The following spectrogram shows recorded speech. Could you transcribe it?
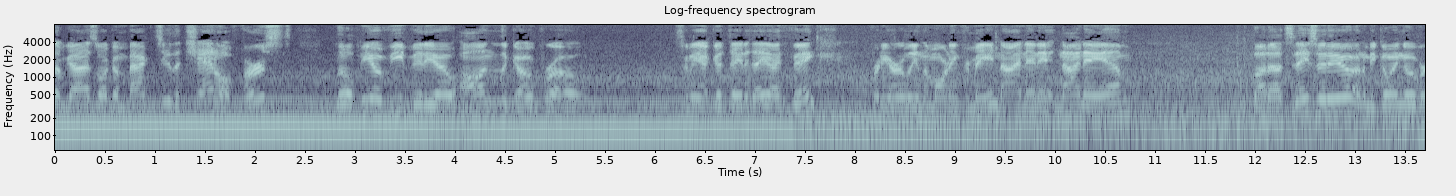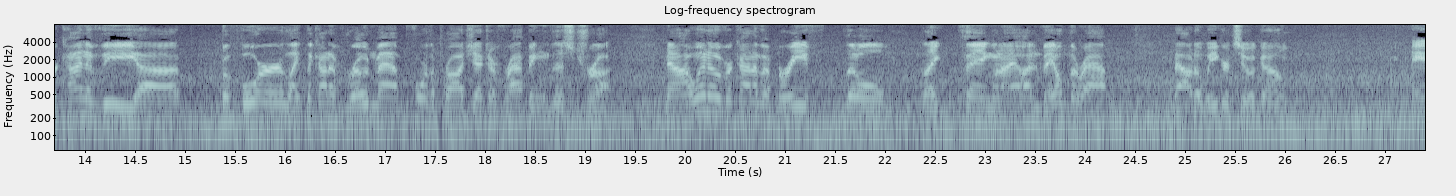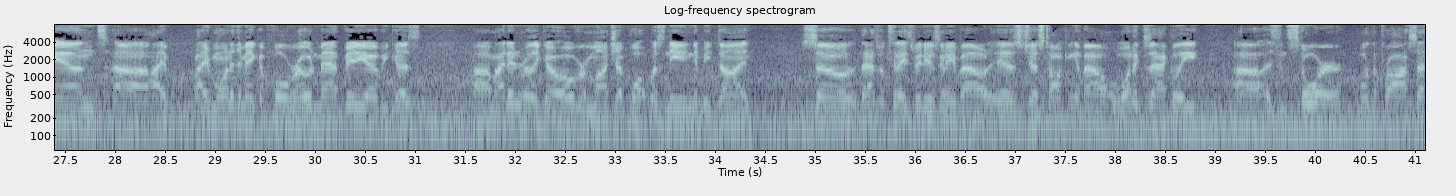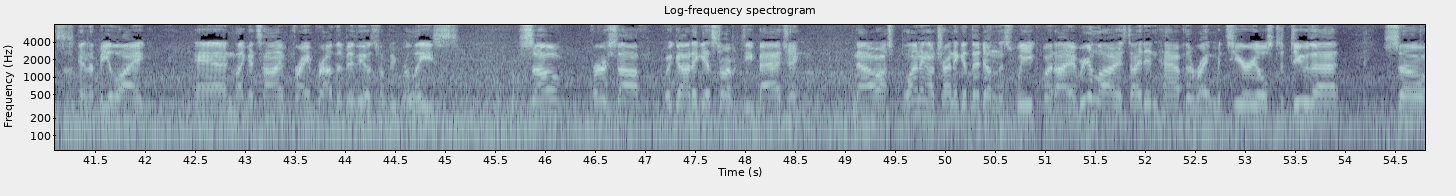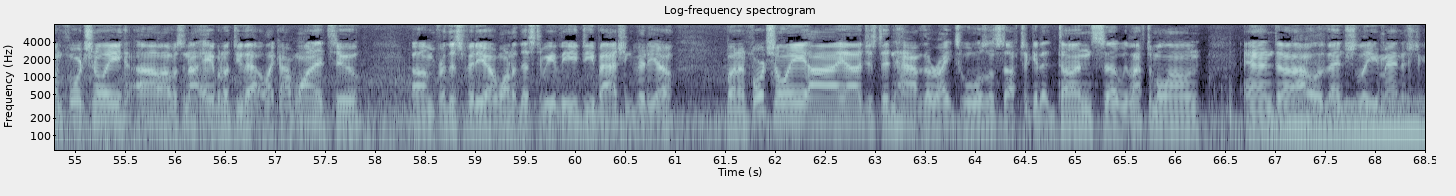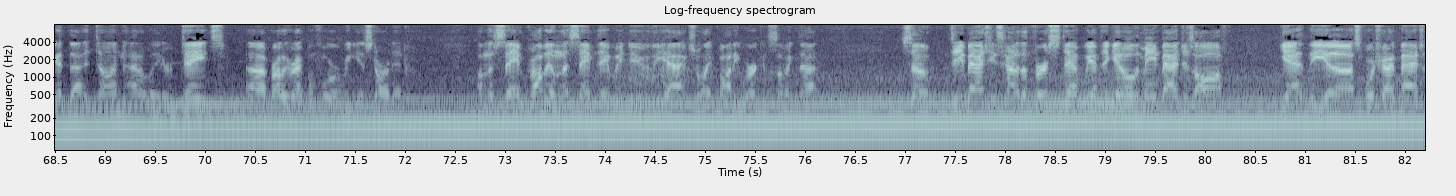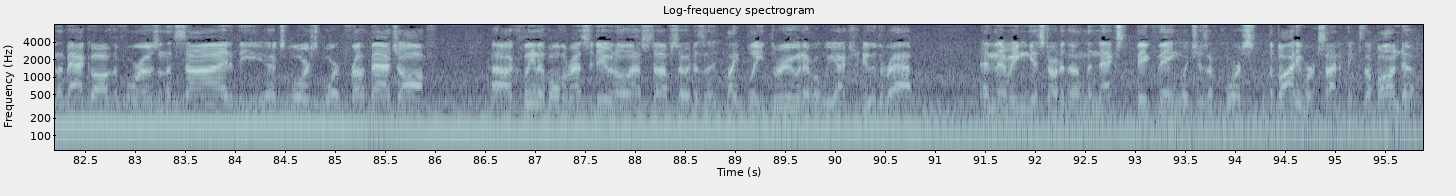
up guys? Welcome back to the channel. First little POV video on the GoPro. It's gonna be a good day today, I think. Pretty early in the morning for me, 9 a.m. But uh, today's video, I'm gonna be going over kind of the, uh, before, like the kind of roadmap for the project of wrapping this truck. Now, I went over kind of a brief little, like, thing when I unveiled the wrap about a week or two ago and uh, I, I wanted to make a full roadmap video because um, I didn't really go over much of what was needing to be done. So that's what today's video is going to be about, is just talking about what exactly uh, is in store, what the process is going to be like, and like a time frame for how the videos will be released. So first off, we got to get started with debadging. Now I was planning on trying to get that done this week, but I realized I didn't have the right materials to do that. So unfortunately, uh, I was not able to do that like I wanted to um, for this video. I wanted this to be the debadging video. But unfortunately, I uh, just didn't have the right tools and stuff to get it done, so we left them alone, and uh, I'll eventually manage to get that done at a later date, uh, probably right before we get started. On the same, probably on the same day we do the actual like body work and stuff like that. So debadging is kind of the first step. We have to get all the main badges off get the uh, Sport Trac badge on the back off, the 4Os on the side, the Explorer Sport front badge off, uh, clean up all the residue and all that stuff so it doesn't like bleed through whenever we actually do the wrap. And then we can get started on the next big thing, which is of course the bodywork side of things, the Bondo.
